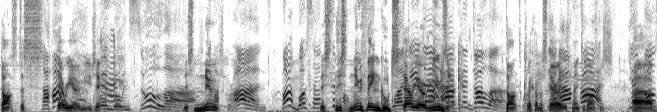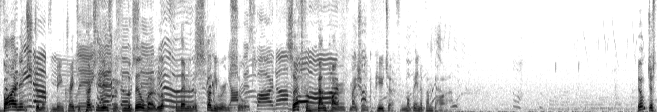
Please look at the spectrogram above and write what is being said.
Dance to stereo music. This new- This this new thing called stereo music. Dance, click on a stereo that's playing to dance. Uh, buy an instrument from being created. Purchase an instrument from the build mode. Look for them in the study room sort. Search for vampire information on computer from not being a vampire. You'll just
